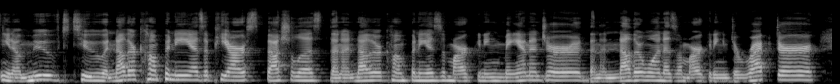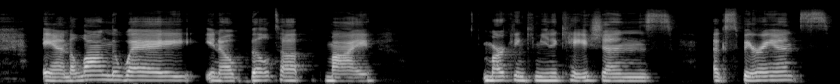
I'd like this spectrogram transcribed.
you know moved to another company as a pr specialist then another company as a marketing manager then another one as a marketing director. And along the way you know built up my marketing communications experience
